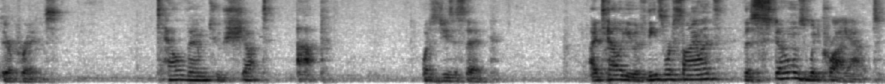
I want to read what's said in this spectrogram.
their praise. Tell them to shut up. What does Jesus say? I tell you, if these were silent, the stones would cry out.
